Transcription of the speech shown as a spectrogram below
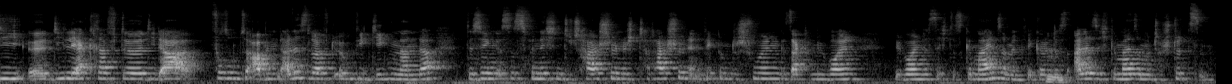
die, äh, die Lehrkräfte, die da versuchen zu arbeiten, alles läuft irgendwie gegeneinander. Deswegen ist es, finde ich, eine total schöne, total schöne Entwicklung, dass Schulen gesagt haben, wir wollen, wir wollen, dass sich das gemeinsam entwickelt, mhm. dass alle sich gemeinsam unterstützen.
